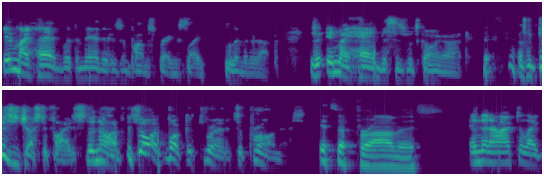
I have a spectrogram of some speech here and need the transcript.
in my head with Amanda, who's in Palm Springs, like living it up. In my head, this is what's going on. I was like, "This is justified. It's not. It's not a fucking threat. It's a promise." It's a promise. And then I have to like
